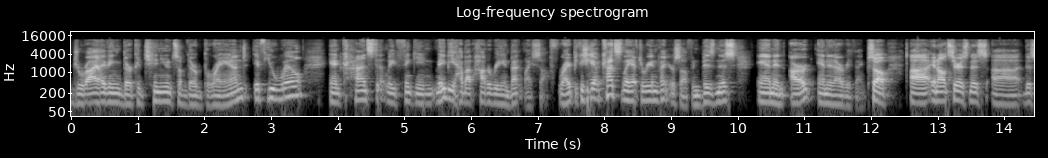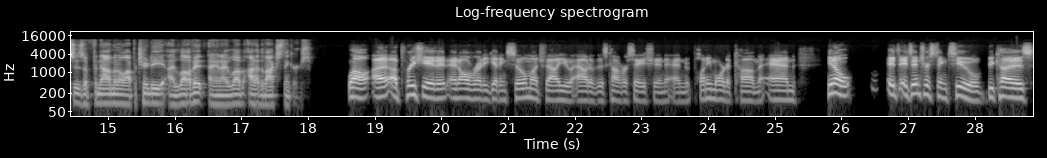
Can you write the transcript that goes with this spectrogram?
driving their continuance of their brand, if you will, and constantly thinking maybe how about how to reinvent myself, right? Because you have constantly have to reinvent yourself in business and in art and in everything. So, uh, in all seriousness, uh, this is a phenomenal opportunity. I love it, and I love out of the box thinkers. Well, I appreciate it and already getting so much value out of this conversation and plenty more to come. And, you know, it's it's interesting too, because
